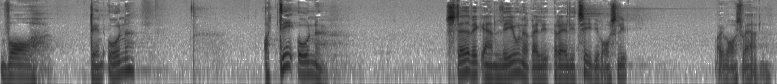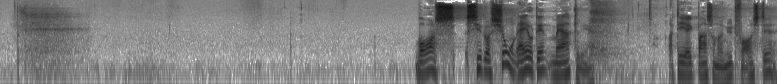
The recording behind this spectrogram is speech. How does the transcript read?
hvor den onde og det onde stadigvæk er en levende realitet i vores liv og i vores verden. Vores situation er jo den mærkelige, og det er ikke bare sådan noget nyt for os, det,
